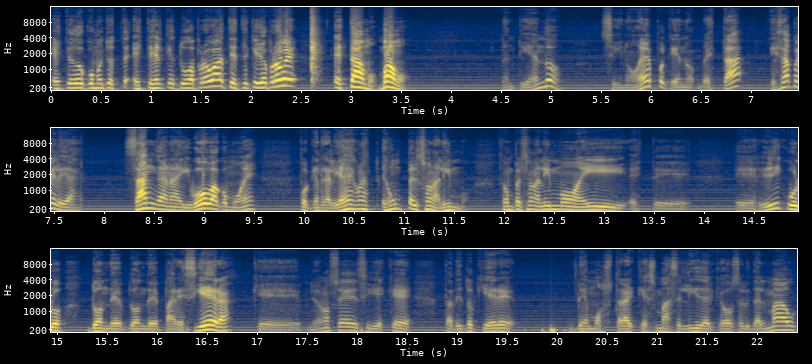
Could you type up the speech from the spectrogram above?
este documento, este, este es el que tú aprobaste, este es el que yo aprobé, estamos, vamos? No entiendo. Si no es porque no está esa pelea zángana y boba como es, porque en realidad es, es un personalismo. Es un personalismo ahí este, eh, ridículo, donde, donde pareciera que, yo no sé si es que Tatito quiere demostrar que es más líder que José Luis Dalmau.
